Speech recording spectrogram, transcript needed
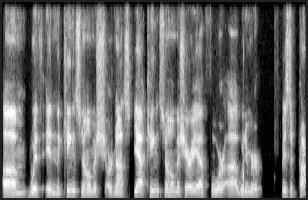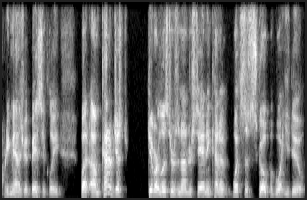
um, within the King and Snohomish, or not, yeah, King and Snohomish area for uh, Windermere a Property Management, basically. But um, kind of just give our listeners an understanding, kind of what's the scope of what you do?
